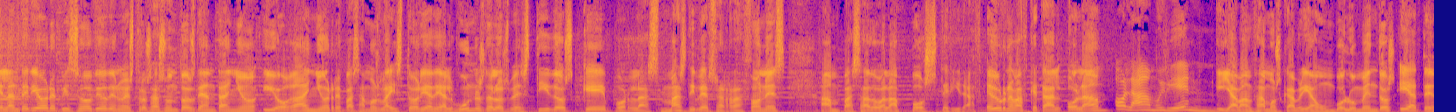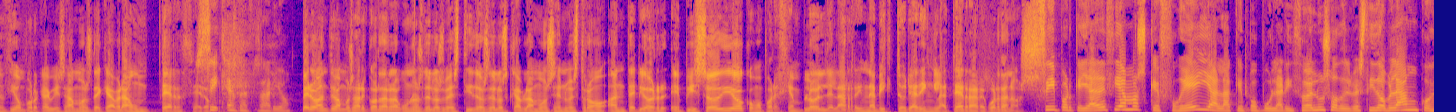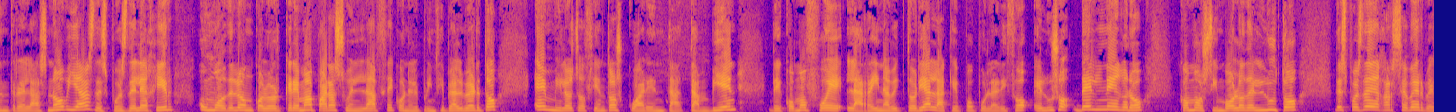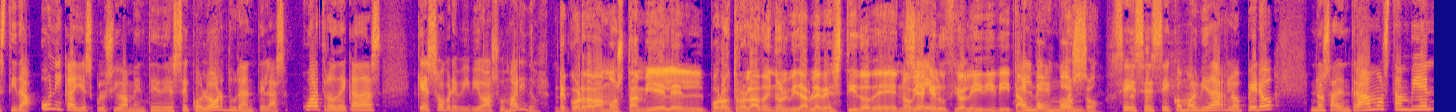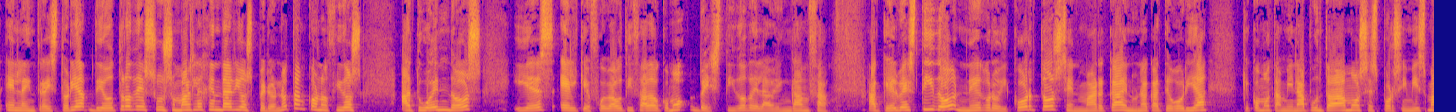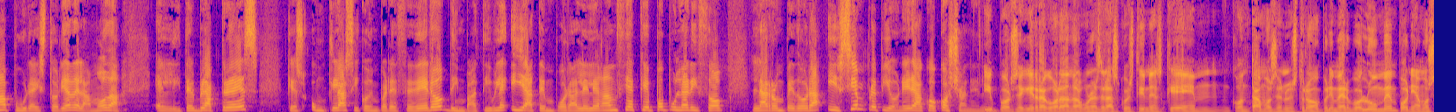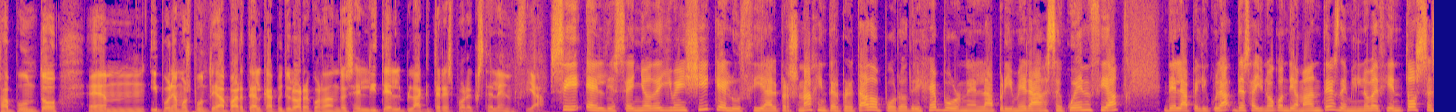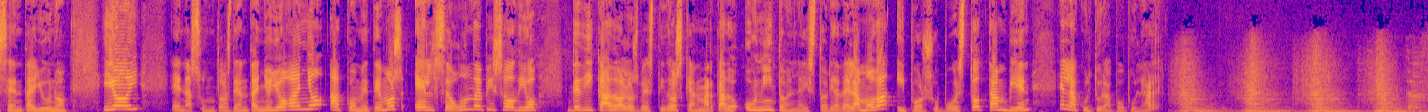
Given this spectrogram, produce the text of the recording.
El anterior episodio de nuestros asuntos de antaño y hogaño repasamos la historia de algunos de los vestidos que, por las más diversas razones, han pasado a la posteridad. Edurne Vaz, ¿qué tal? Hola. Hola, muy bien. Y ya avanzamos que habría un volumen 2 y atención porque avisamos de que habrá un tercero. Sí, es necesario. Pero antes vamos a recordar algunos de los vestidos de los que hablamos en nuestro anterior episodio, como por ejemplo el de la reina Victoria de Inglaterra. Recuérdanos. Sí, porque ya decíamos que fue ella la que popularizó el uso del vestido blanco entre las novias después de elegir un modelo en color crema para su enlace con el príncipe Alberto en 1840. También de cómo fue la reina Victoria la que popularizó el uso del negro como símbolo del luto después de dejarse ver vestida única y exclusivamente de ese color durante las cuatro décadas que sobrevivió a su marido. Recordábamos también el, por otro lado, inolvidable vestido de novia Sí. que lució Lady Di, tan pomposo. Sí, sí, sí, cómo olvidarlo. Pero nos adentrábamos también en la intrahistoria de otro de sus más legendarios, pero no tan conocidos atuendos, y es el que fue bautizado como vestido de la venganza. Aquel vestido, negro y corto, se enmarca en una categoría que, como también apuntábamos, es por sí misma pura historia de la moda. El Little Black Dress, que es un clásico imperecedero de imbatible y atemporal elegancia que popularizó la rompedora y siempre pionera Coco Chanel. Y por seguir recordando algunas de las cuestiones que mm, contamos en nuestro primer volumen, poníamos a punto em, y poníamos punto y aparte al capítulo recordando ese Little Black Dress por excelencia. Sí, el diseño de Givenchy que lucía el personaje interpretado por Audrey Hepburn en la primera secuencia de la película Desayuno con Diamantes de 1961. Y hoy, en Asuntos de Antaño y Hogaño, acometemos el segundo episodio dedicado a los vestidos que han marcado un hito en la historia de la moda y, por supuesto, también en la cultura popular.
